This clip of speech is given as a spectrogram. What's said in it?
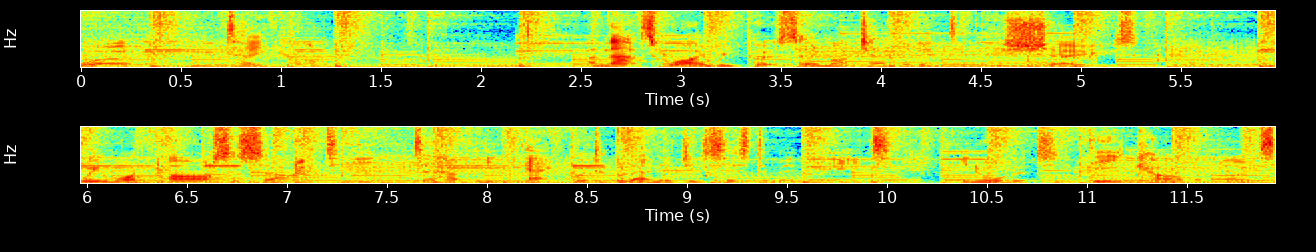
work we take on. And that's why we put so much effort into these shows. We want our society to have the equitable energy system it needs in order to decarbonise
